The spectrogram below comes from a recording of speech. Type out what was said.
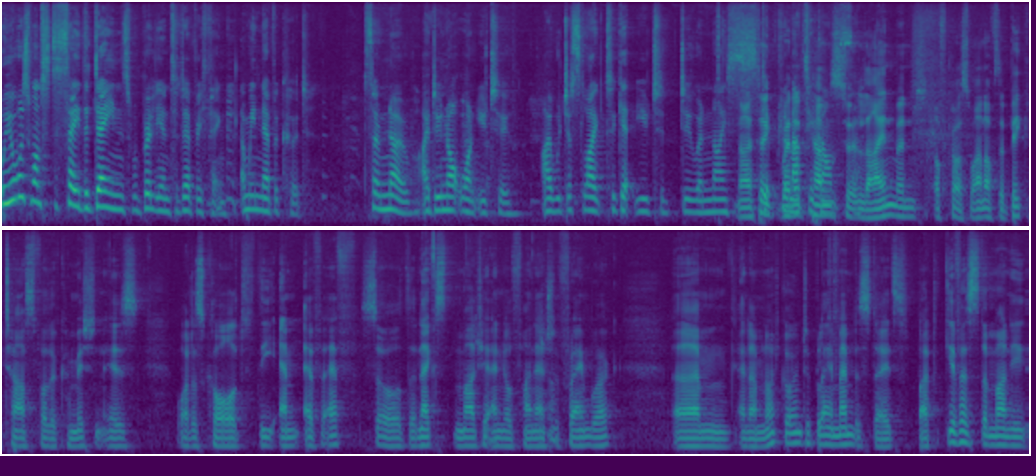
We always wanted to say the Danes were brilliant at everything, and we never could. So no, I do not want you to. I would just like to get you to do a nice No, I think when it comes answer. to alignment, of course, one of the big tasks for the Commission is what is called the MFF, so the next multi-annual financial framework. Um, and I'm not going to blame member states, but give us the money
